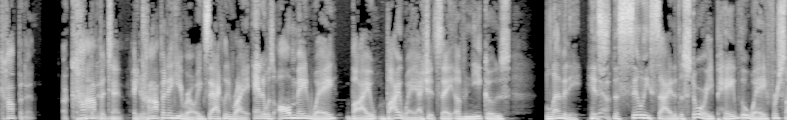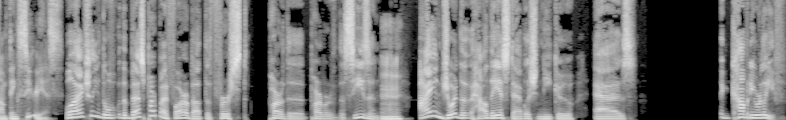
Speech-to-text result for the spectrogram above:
Competent. A competent. Competent, a competent hero, exactly right. And it was all made way by by way, I should say, of Neeku's levity. His Yeah. the silly side of the story paved the way for something serious. Well, actually, the the best part by far about the first part of the part of the season, Mhm. I enjoyed the how they established Neeku as comedy relief.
